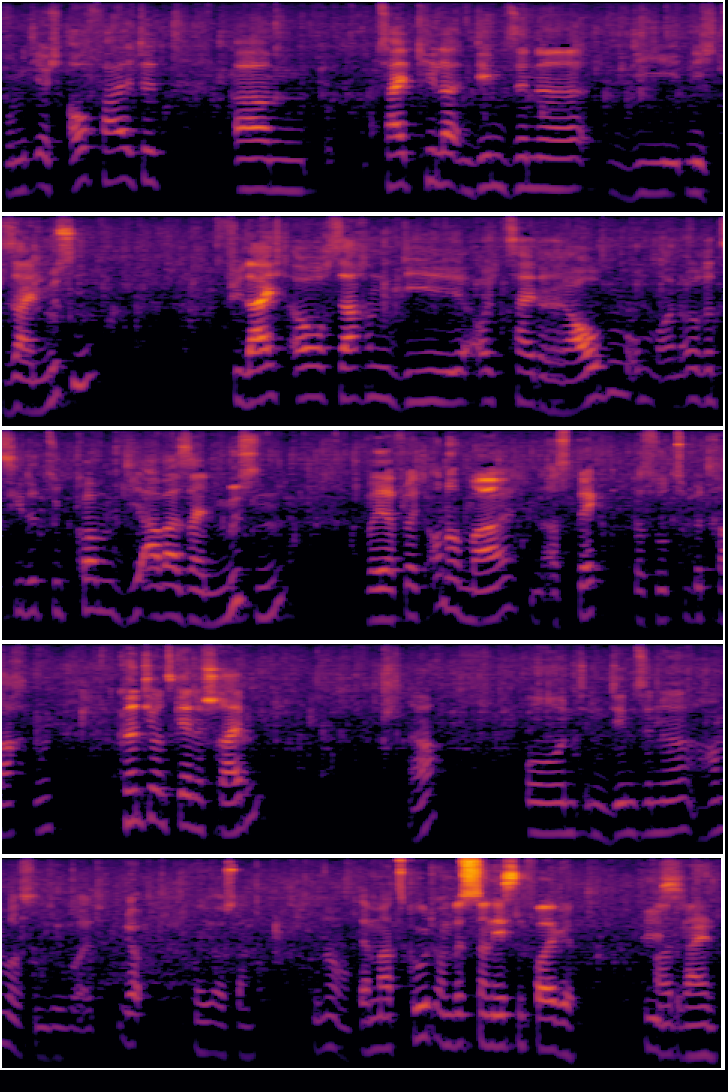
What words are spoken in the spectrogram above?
Womit ihr euch aufhaltet? Ähm, Zeitkiller in dem Sinne, die nicht sein müssen. Vielleicht auch Sachen, die euch Zeit rauben, um an eure Ziele zu kommen, die aber sein müssen. Wäre ja vielleicht auch nochmal ein Aspekt, das so zu betrachten. Könnt ihr uns gerne schreiben. Ja. Und in dem Sinne haben wir es dann soweit. Ja, würde ich auch sagen. Genau. Dann macht's gut und bis zur nächsten Folge. Peace. Haut rein.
